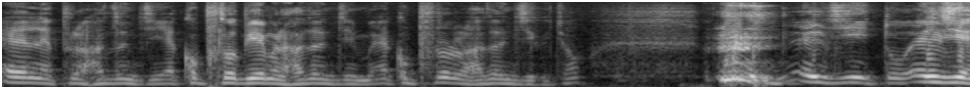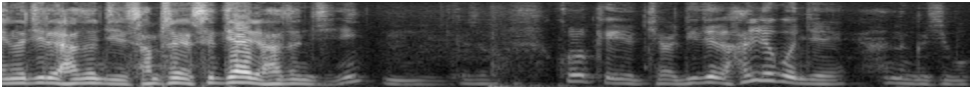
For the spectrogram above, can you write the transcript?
LNF를 하든지 에코프로비엠을 하든지 뭐 에코프로를 하든지 그죠? LG 또 LG 에너지를 하든지 삼성 SDI를 하든지 음, 그래서 그렇게 제가 리드를 하려고 이제 하는 것이고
